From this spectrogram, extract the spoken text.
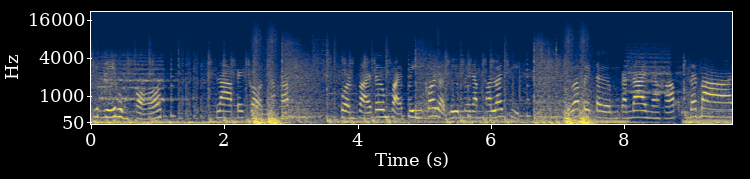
คลิปนี้ผมขอลาไปก่อนนะครับ ส่วนสายเติมสายฟรีก็อย่าลืมไปทำภารกิจ หรือว่าไปเติมกันได้นะครับ บ๊ายบาย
